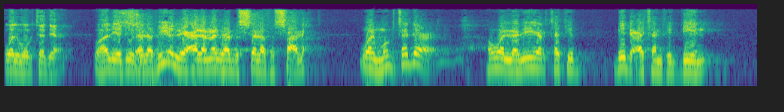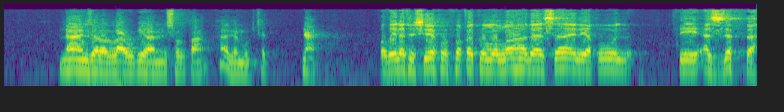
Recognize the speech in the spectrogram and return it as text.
والمبتدع. وهل يجوز السلفي اللي على مذهب السلف الصالح والمبتدع هو الذي يرتكب بدعة في الدين. ما أنزل الله بها من سلطان. هذا المبتدع. نعم. فضيلة الشيخ وفقكم الله هذا سائل يقول في الزفة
